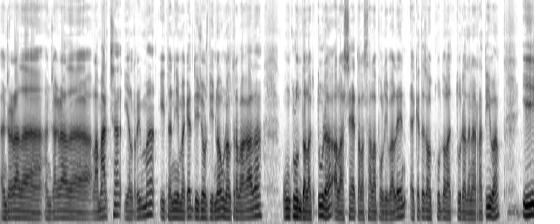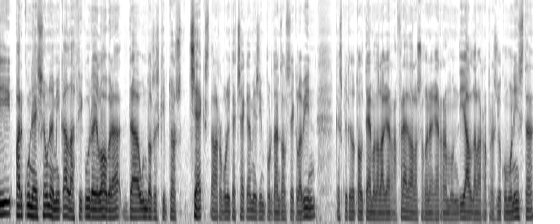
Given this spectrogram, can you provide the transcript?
ens agrada, ens agrada la marxa i el ritme i tenim aquest dijous 19 una altra vegada un club de lectura a les 7 a la sala polivalent, aquest és el club de lectura de narrativa i per conèixer una mica la figura i l'obra d'un dels escriptors txecs de la República Txeca més importants del segle XX, que explica tot el tema de la Guerra Freda, de la Segona Guerra Mundial, de la repressió comunista,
